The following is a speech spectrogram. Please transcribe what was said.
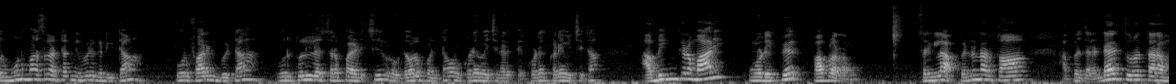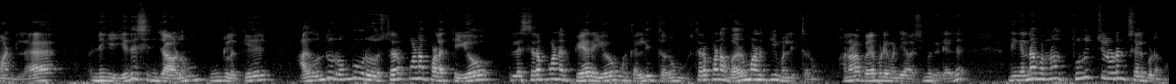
ஒரு மூணு மாதத்தில் டக்குன்னு வீடு கட்டிக்கிட்டான் ஒரு ஃபாரின் போயிட்டான் ஒரு தொழிலில் சிறப்பாகிடுச்சு ஒரு டெவலப் பண்ணிட்டான் ஒரு கடை வச்சு நடத்தி கடை கடை வச்சுட்டான் அப்படிங்கிற மாதிரி உங்களுடைய பேர் பாப்புலர் ஆகும். சரிங்களா? அப்போ என்னென்ன அர்த்தம்? அப்போ இந்த ரெண்டாயிரத்தி இருபத்தாறாம் ஆண்டில் நீங்கள் எது செஞ்சாலும் உங்களுக்கு அது வந்து ரொம்ப ஒரு சிறப்பான பழத்தையோ இல்லை சிறப்பான பேரையோ உங்களுக்கு அள்ளித்தரும் சிறப்பான வருமானத்தையும் அள்ளித்தரும் அதனால் பயப்பட வேண்டிய அவசியமே கிடையாது. நீங்கள் என்ன பண்ணணும்? துணிச்சலுடன் செயல்படணும்.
